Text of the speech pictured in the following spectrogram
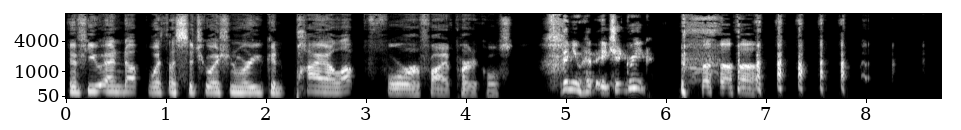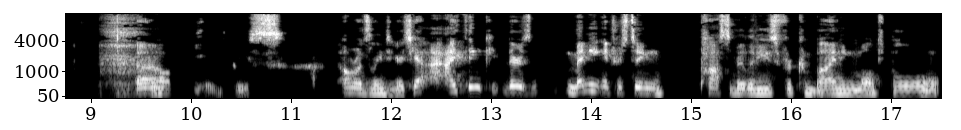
if you end up with a situation where you could pile up four or five particles. Then you have ancient Greek. Um, Well, Greece. all roads lead to Greece. Yeah, I I think there's many interesting possibilities for combining multiple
